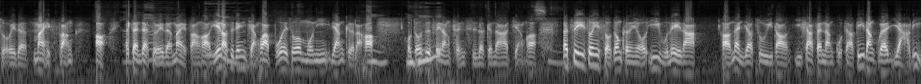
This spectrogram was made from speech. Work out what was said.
所谓的卖方啊，要站在所谓的卖方哈。严老师跟你讲话不会说模棱两可了哈。我都是非常诚实的跟大家讲哈，那至于说你手中可能有一五类啦，好，那你就要注意到以下三档股票。第一档股票雅丽，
